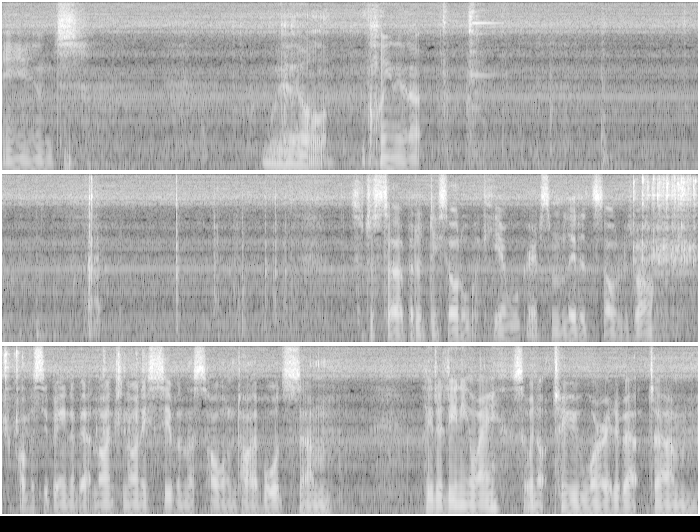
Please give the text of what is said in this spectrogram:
And we'll clean that up. Just a bit of desolder wick here. We'll grab some leaded solder as well. Obviously being about 1997, this whole entire board's um, leaded anyway, so we're not too worried about um,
